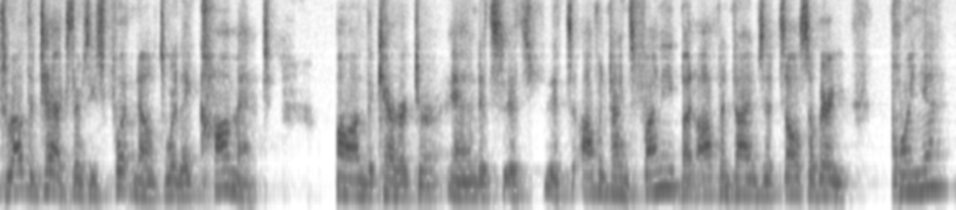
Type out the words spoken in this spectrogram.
throughout the text there's these footnotes where they comment on the character. And it's it's it's oftentimes funny but oftentimes it's also very poignant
